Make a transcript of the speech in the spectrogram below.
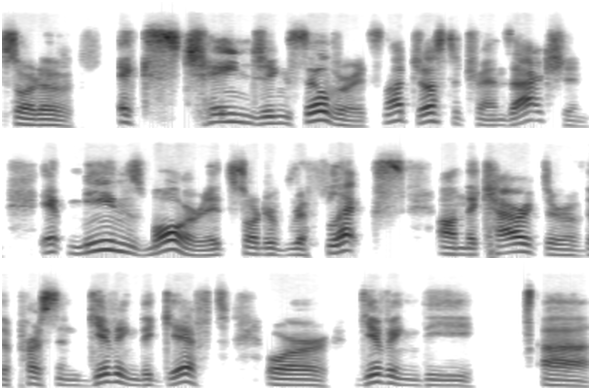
sort of exchanging silver. It's not just a transaction, it means more. It sort of reflects on the character of the person giving the gift or giving the uh,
